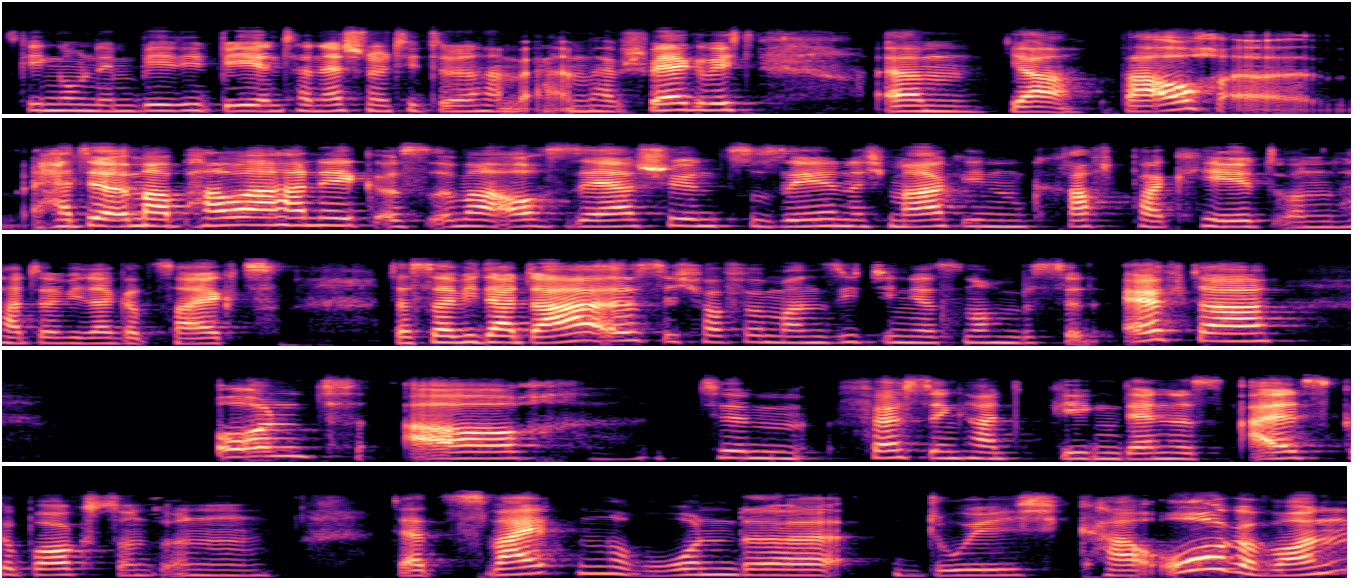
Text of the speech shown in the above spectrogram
Es ging um den BDB International-Titel im Halbschwergewicht. Ähm, ja, war auch, äh, hat ja immer Power, Hannig, ist immer auch sehr schön zu sehen. Ich mag ihn, Kraftpaket und hat er wieder gezeigt, dass er wieder da ist. Ich hoffe, man sieht ihn jetzt noch ein bisschen öfter. Und auch Tim Fösting hat gegen Dennis Als geboxt und in der zweiten Runde durch K.O. gewonnen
